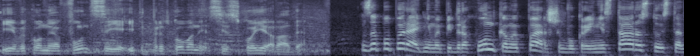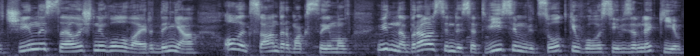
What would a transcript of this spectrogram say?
і виконує функції і підпорядкований сільської ради. За попередніми підрахунками, першим в Україні старостою став чинний селищний голова Ірденя Олександр Максимов. Він набрав 78% голосів земляків.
